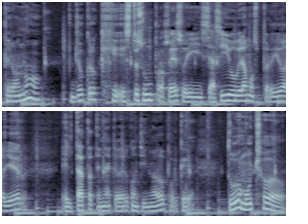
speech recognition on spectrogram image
Pero no, yo creo que esto es un proceso y si así hubiéramos perdido ayer, el Tata tenía que haber continuado porque tuvo muchos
